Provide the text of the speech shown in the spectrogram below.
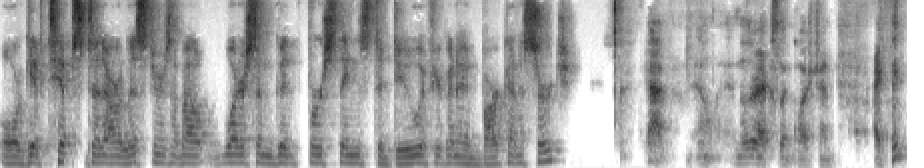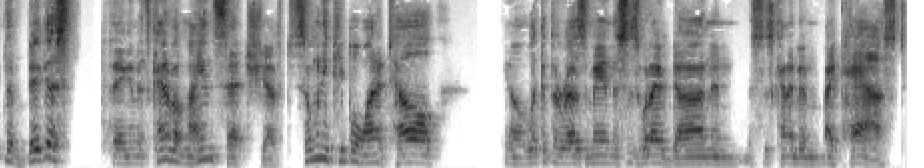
or give tips to our listeners about what are some good first things to do if you're going to embark on a search yeah, another excellent question. I think the biggest thing, and it's kind of a mindset shift. So many people want to tell, you know, look at the resume and this is what I've done and this has kind of been my past.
